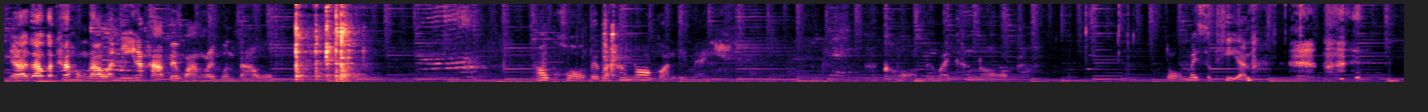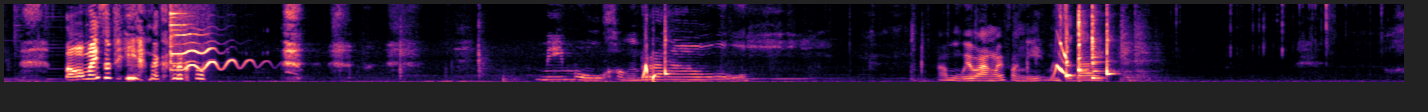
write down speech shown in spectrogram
เดี๋ยวเราจะเอากระทะของเราอันนี้นะคะ ไปวางไว้บนเตา เอาของไปไว้ข้างนอกก่อนดีไหมเอาของไปไว้ข้างนอก โต๊ะไม่เสถียร โต๊ะไม่เสถียรนะคะทุกคน มีหมูของเรา เอาหมูไปวางไว้ฝั่งนี้มันจะได้โห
